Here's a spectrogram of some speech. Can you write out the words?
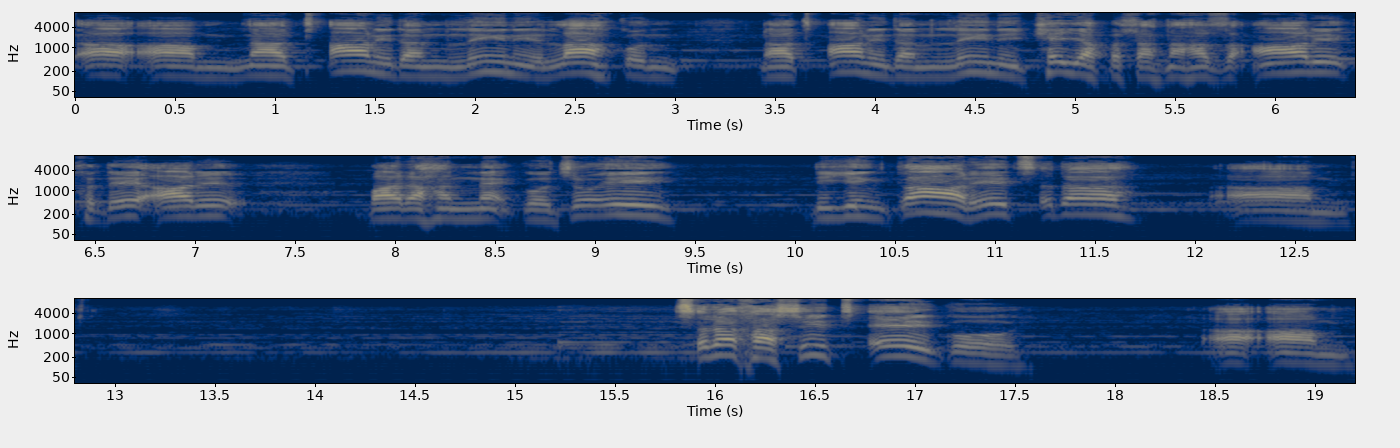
uh, um, not ani dan lini lahkon na ani dan leni keya pasah na haz are kode are bara hanne go jo e digin gar it's da um tsara khasit ego um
